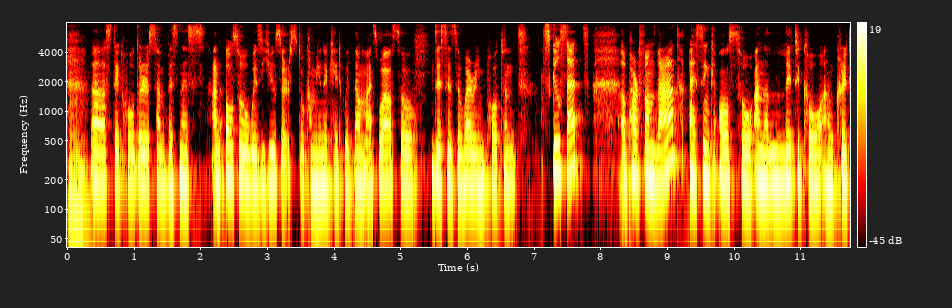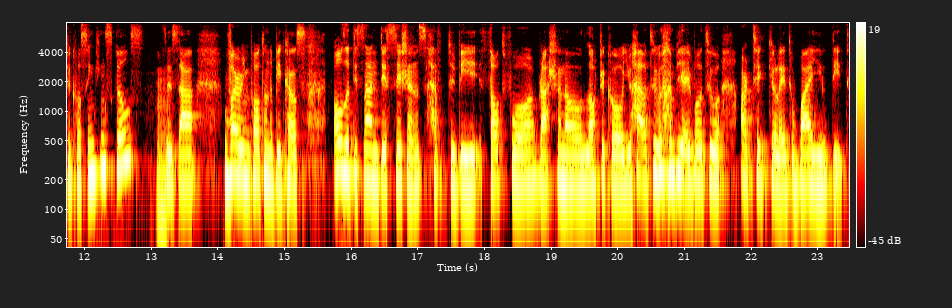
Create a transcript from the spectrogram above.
mm. uh, stakeholders, and business, and also with users to communicate with them as well. So, this is a very important skill set. Apart from that, I think also analytical and critical thinking skills Mm-hmm. These are very important because all the design decisions have to be thoughtful, rational, logical. You have to be able to articulate why you did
